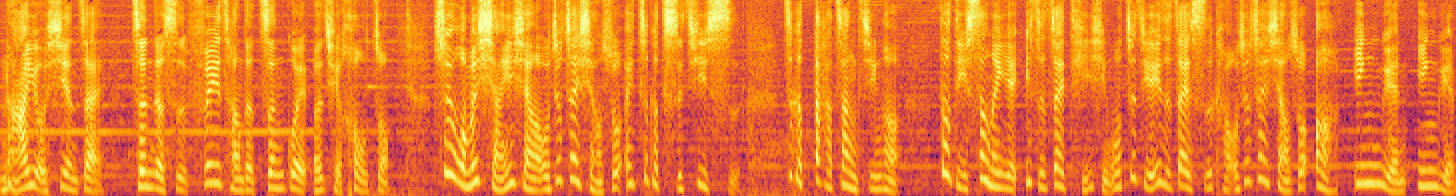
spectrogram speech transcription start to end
哪有现在？真的是非常的珍贵而且厚重。所以我们想一想，我就在想说，哎，这个瓷器史，这个大藏经啊，到底上人也一直在提醒我，自己也一直在思考。我就在想说，哦，因缘因缘，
